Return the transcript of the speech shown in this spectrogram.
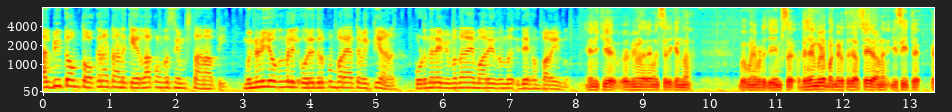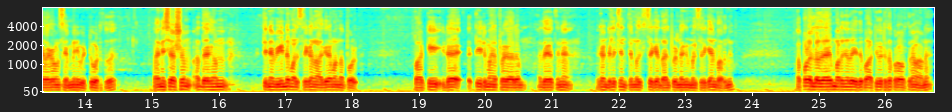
ആൽബി ടോം തോക്കനാട്ടാണ് കേരള കോൺഗ്രസ് എം സ്ഥാനാർത്ഥി. മുന്നണി യോഗങ്ങളിൽ ഒരെതിർപ്പും പറയാത്ത വ്യക്തിയാണ് പൊടുന്നനെ വിമതനായി മാറിയതെന്ന് ഇദ്ദേഹം പറയുന്നു. എനിക്ക് വിമതനായി മത്സരിക്കുന്ന ബഹുമാനപ്പെട്ട ജെയിംസ് അദ്ദേഹം കൂടെ പങ്കെടുത്ത ചർച്ചയിലാണ് ഈ സീറ്റ് കേരള കോൺഗ്രസ് എമ്മിന് വിട്ടുകൊടുത്തത്. അതിനുശേഷം അദ്ദേഹത്തിന് വീണ്ടും മത്സരിക്കാൻ ആഗ്രഹം വന്നപ്പോൾ പാർട്ടിയുടെ തീരുമാനപ്രകാരം അദ്ദേഹത്തിന് രണ്ട് ലക്ഷത്തിൽ മത്സരിക്കാൻ താല്പര്യമുണ്ടെങ്കിൽ മത്സരിക്കാൻ പറഞ്ഞു. അപ്പോഴല്ല അദ്ദേഹം പറഞ്ഞത് ഇത് പാർട്ടി വിരുദ്ധ പ്രവർത്തനമാണ്.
